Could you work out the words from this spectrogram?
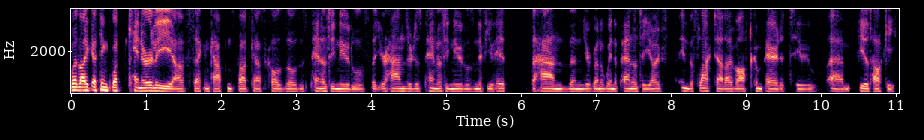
Well, like I think what Ken Early of Second Captain's podcast calls those is penalty noodles. That your hands are just penalty noodles, and if you hit the hands, then you're going to win a penalty. I've in the Slack chat, I've oft compared it to um, field hockey,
